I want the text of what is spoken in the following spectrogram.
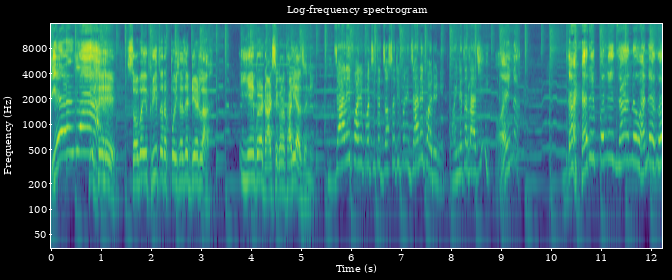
डेढ लाख सबै फ्री तर पैसा चाहिँ डेढ लाख यहीँबाट ढाड सेकाउन थालिहाल्छ नि जानै परेपछि त जसरी पनि जानै पर्यो नि। होइन त दाजी? होइन। जसरी पनि जानु भनेको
